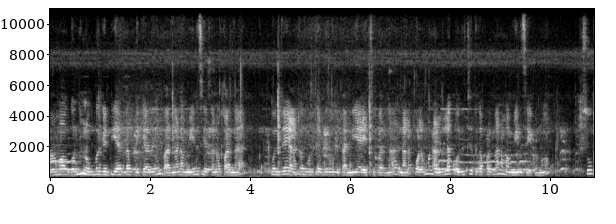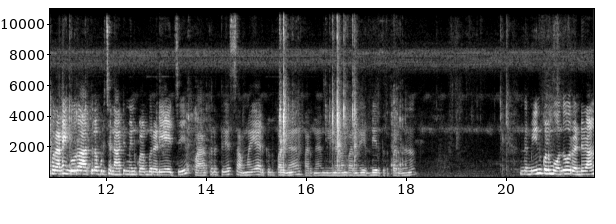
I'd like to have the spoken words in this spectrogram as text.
மாமாவுக்கு வந்து ரொம்ப கெட்டியாக இருந்தால் பிடிக்காது. பாருங்கள் நான் மீன் சேர்த்தோன்னா பாருங்கள் கொஞ்சம் இலக்கம் கொடுத்து எப்படி கொஞ்சம் தண்ணி ஆயிடுச்சு அதனால் அதனால குழம்பு நல்லா கொதிச்சதுக்கப்புறம் தான் நம்ம மீன் சேர்க்கணும். சூப்பரான எங்கள் ஊர் ஆற்றுல பிடிச்ச நாட்டு மீன் குழம்பு ரெடி ஆயிடுச்சு. பார்க்குறதுக்கே செம்மையாக இருக்குது பாருங்க. பாருங்கள் மீனெல்லாம் பாருங்கள் எப்படி இருக்குது பாருங்கள் இந்த மீன் குழம்பு வந்து ஒரு ரெண்டு நாள்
